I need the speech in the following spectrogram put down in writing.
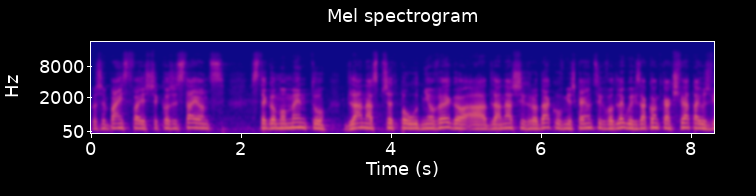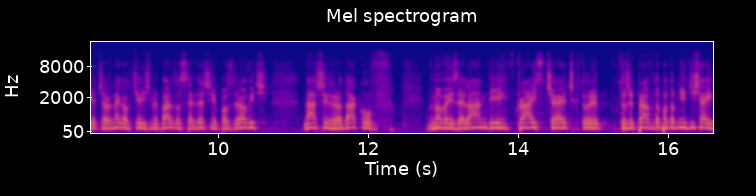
Proszę Państwa, jeszcze korzystając z tego momentu dla nas przedpołudniowego, a dla naszych rodaków mieszkających w odległych zakątkach świata już wieczornego, chcieliśmy bardzo serdecznie pozdrowić naszych rodaków w Nowej Zelandii, w Christchurch, który, którzy prawdopodobnie dzisiaj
